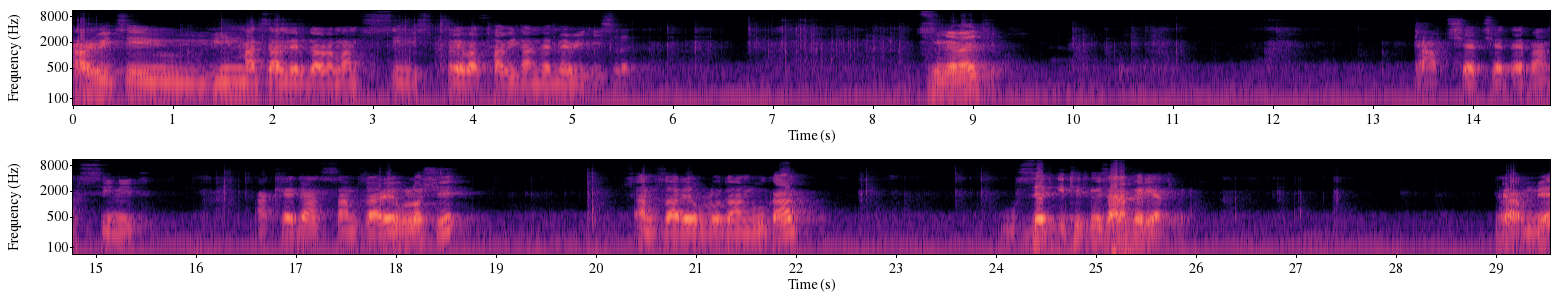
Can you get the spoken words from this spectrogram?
არ ვიცი ვინ მაძალებდა რომ ამ სინის ხრევა თავიდან მე მევიკისრე. ძიმერაიძე. დავჩერჩეტებ ამ სინით აქედან სამზარეულოში სამზარეულოდან უკან ზეთკი თითქმის არაფერი აწყვია. რა მე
